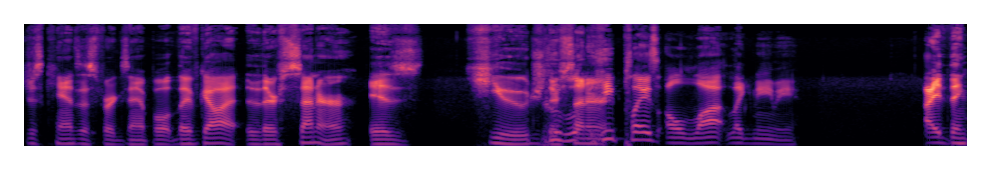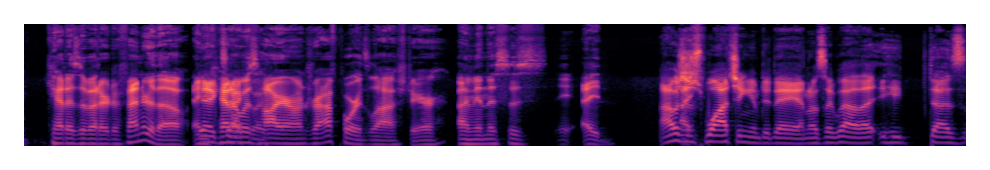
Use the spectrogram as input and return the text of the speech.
just Kansas, for example. They've got their center is huge. Their Who- center, he plays a lot like Nimi. I think Queta's a better defender though, and Yeah, Queta was higher on draft boards last year. I mean, this is, I, I was I- just watching him today, and I was like, wow, that, he does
